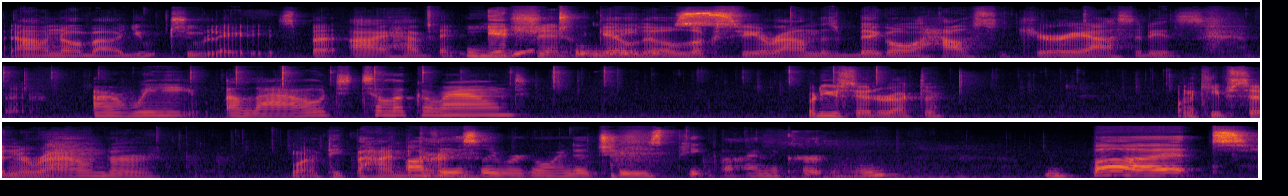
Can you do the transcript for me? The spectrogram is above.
And I don't know about you two ladies, but I have been You itching two to get a little ladies. look-see around this big old house of curiosities. Are we allowed to look around? what do you say, director? Want to keep sitting around, or want to peek behind the Obviously, we're going to choose peek behind the curtain, but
